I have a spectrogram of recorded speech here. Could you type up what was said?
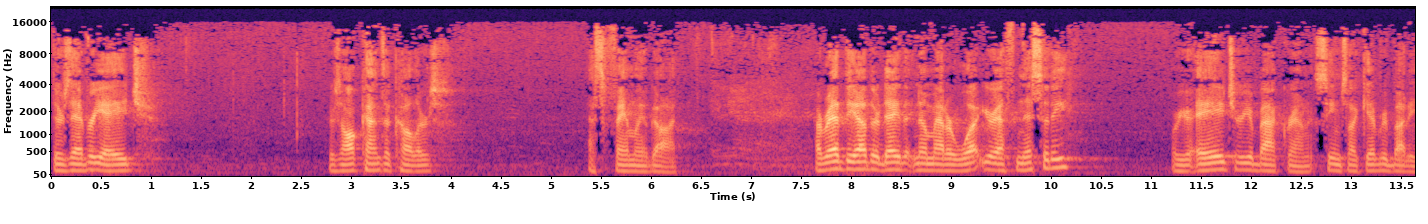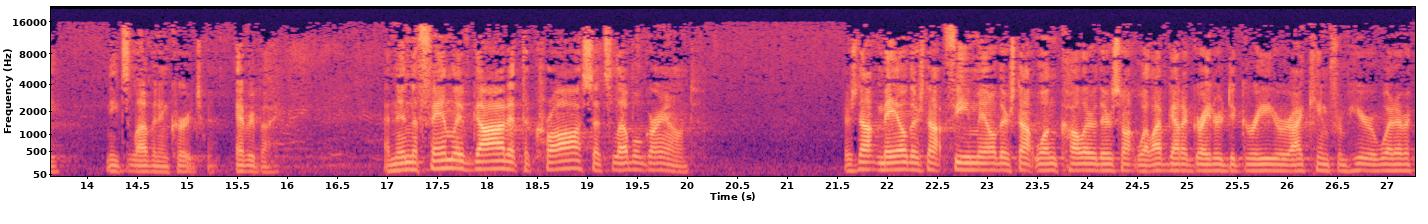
There's every age, there's all kinds of colors. That's the family of God. I read the other day that no matter what your ethnicity or your age or your background, it seems like everybody needs love and encouragement. Everybody. And then the family of God at the cross, that's level ground. There's not male, there's not female, there's not one color, there's not, well, I've got a greater degree or I came from here or whatever.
